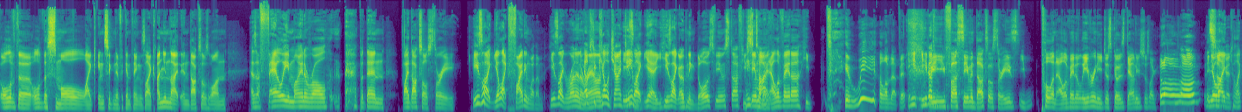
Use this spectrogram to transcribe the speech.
All of the all of the small like insignificant things, like Onion Knight in Dark Souls One, has a fairly minor role, but then by Dark Souls Three, he's like you're like fighting with him. He's like running He helps you kill a giant he's demon. like yeah, he's like opening doors for you and stuff. You He's see him on tight. an elevator. He. Wee! I love that bit. He- he Where doesn't- you first see him in Dark Souls 3, he's, you pull an elevator lever and he just goes down. He's just like, hello. and It's you're so like, good. you're like,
